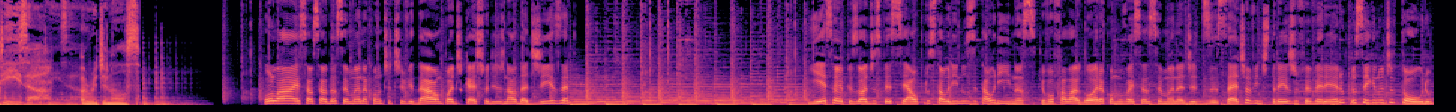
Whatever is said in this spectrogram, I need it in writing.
Deezer. Originals. Olá, esse é o Céu da Semana com Titi Vidal, um podcast original da Deezer. E esse é o um episódio especial para os taurinos e taurinas. Eu vou falar agora como vai ser a semana de 17 a 23 de fevereiro para o signo de touro.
